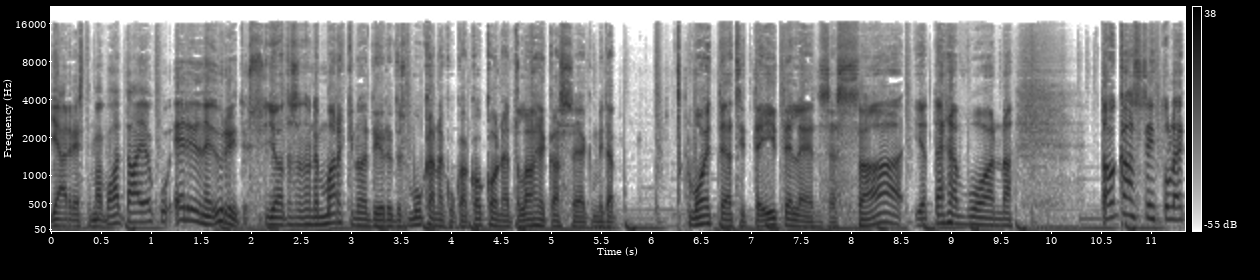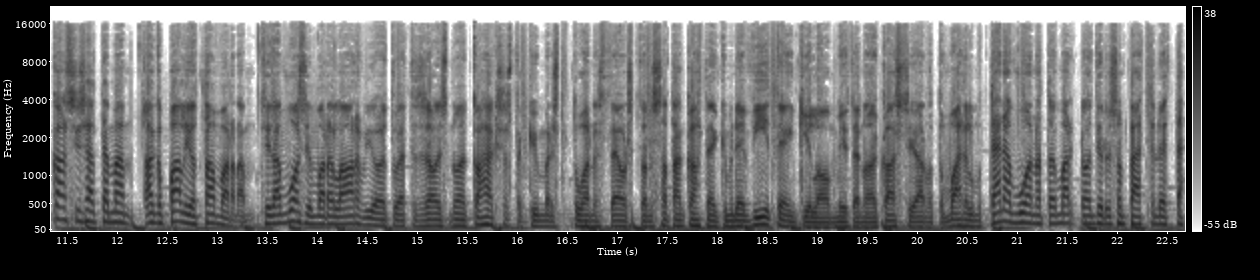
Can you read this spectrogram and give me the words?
järjestämä, vaan tämä on joku erillinen yritys. Joo, tässä on sellainen markkinointiyritys mukana, kuka koko näitä lahjakasseja, mitä voittajat sitten itsellensä saa. Ja tänä vuonna Tuo kassi tulee kans sisältämään aika paljon tavaraa. Sitä on vuosien varrella arvioitu, että se olisi noin 80 000 eurosta tuonne 125 kiloon, miten noin kassiarvot on vaihdellut. Mutta tänä vuonna tuo markkinointiyritys on päättänyt, että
